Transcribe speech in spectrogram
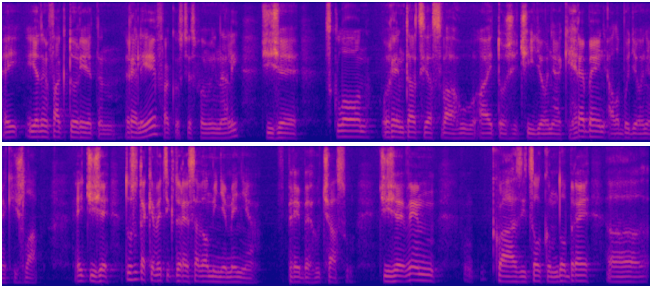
Hej, jeden faktor je ten relief, ako ste spomínali, čiže sklon, orientácia svahu, aj to, že či ide o nejaký hrebeň alebo ide o nejaký žlab. Hej, čiže to sú také veci, ktoré sa veľmi nemenia priebehu času. Čiže viem kvázi celkom dobre uh,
